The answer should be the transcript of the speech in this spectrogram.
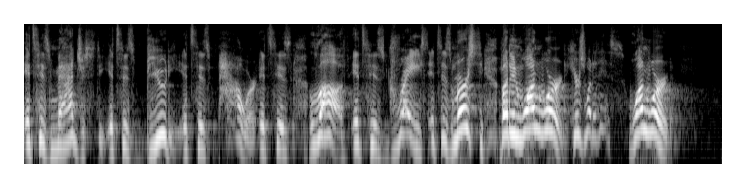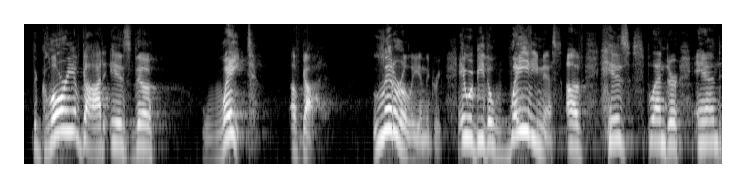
It's His majesty, it's His beauty, it's His power, it's His love, it's His grace, it's His mercy. But in one word, here's what it is one word the glory of God is the weight of God. Literally in the Greek, it would be the weightiness of His splendor and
